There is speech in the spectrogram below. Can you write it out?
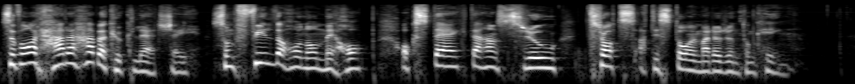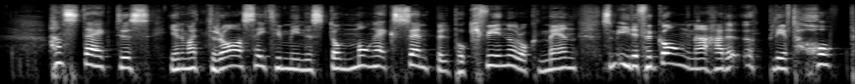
Så vad hade Habakuk lärt sig som fyllde honom med hopp och stärkte hans tro trots att det stormade runt omkring? Han stärktes genom att dra sig till minnes de många exempel på kvinnor och män som i det förgångna hade upplevt hopp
